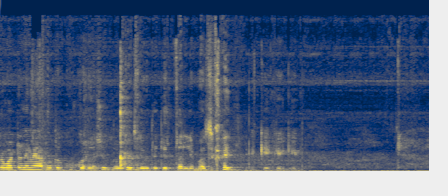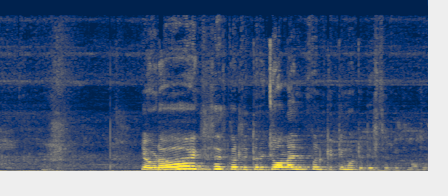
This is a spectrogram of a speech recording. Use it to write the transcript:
तर वाटाणे मी अगोदर कुकरला शिजवून घेतले होते ते चालले माझं काही. एक एक एवढं एक्सरसाइज करते तरी जॉलाईन पण किती मोठे दिसते एक माझ्या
